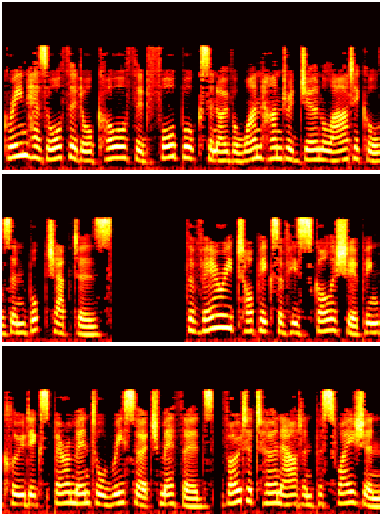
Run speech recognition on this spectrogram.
Green has authored or co-authored four books and over 100 journal articles and book chapters. The varied topics of his scholarship include experimental research methods, voter turnout and persuasion,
